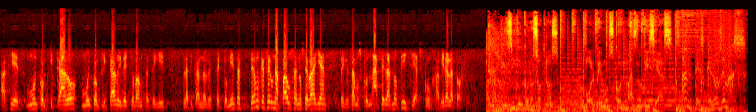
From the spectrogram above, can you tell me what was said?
Así es, muy complicado, muy complicado y de hecho vamos a seguir platicando al respecto. Mientras tenemos que hacer una pausa, no se vayan, regresamos con más de las noticias con Javier Alatorre. Sigue con nosotros. Volvemos con más noticias. Antes que los demás.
